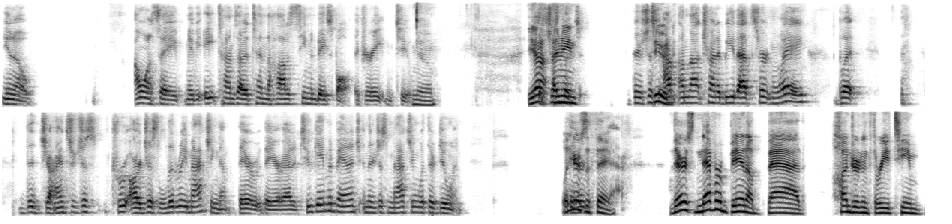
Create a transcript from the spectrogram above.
you know, I want to say maybe eight times out of ten the hottest team in baseball if you're eight and two. Yeah. Yeah. I mean, that there's just. I'm, I'm not trying to be that certain way, but the Giants are just are just literally matching them. They're they are at a two game advantage and they're just matching what they're doing. well, here's They're- the thing yeah. there's never been a bad 103 team,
